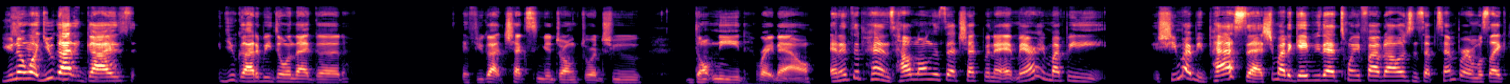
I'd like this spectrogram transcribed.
You know what? You got guys. You got to be doing that good. If you got checks in your junk drawer that you don't need right now, and it depends. How long has that check been at? Mary might be. She might be past that. She might have gave you that twenty five dollars in September and was like,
